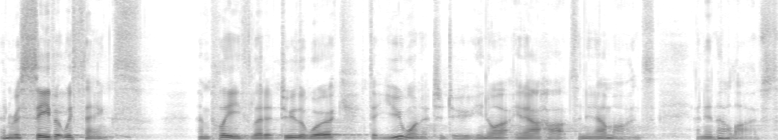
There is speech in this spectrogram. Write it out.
and receive it with thanks. And please let it do the work that you want it to do in our, in our hearts and in our minds and in our lives.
